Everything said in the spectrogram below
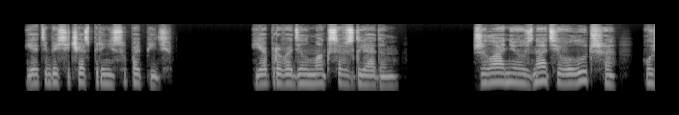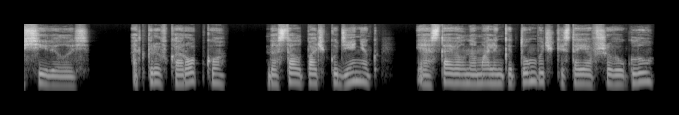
я тебе сейчас принесу попить». Я проводил Макса взглядом. Желание узнать его лучше усилилось. Открыв коробку, достал пачку денег и оставил на маленькой тумбочке, стоявшей в углу,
